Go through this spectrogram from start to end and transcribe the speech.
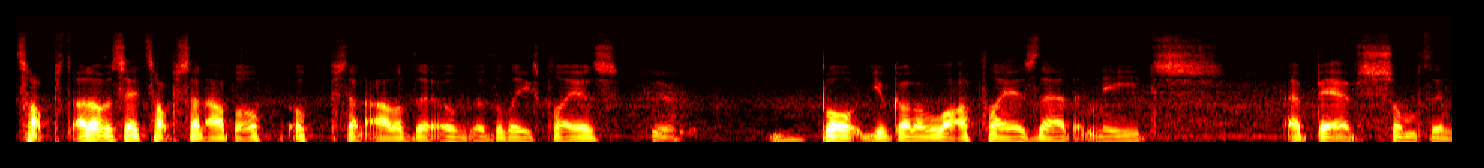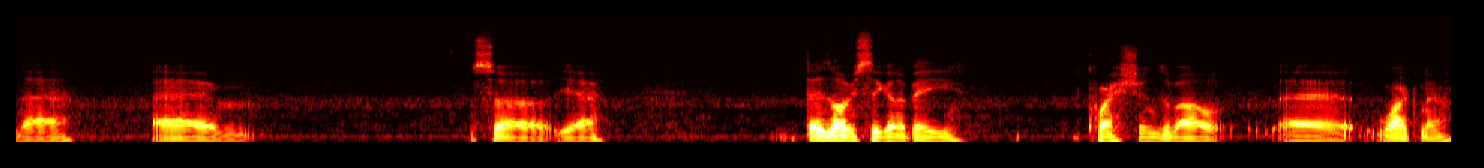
top. I don't want to say top percentile, but up up percentile of the of, of the league's players. Yeah. But you've got a lot of players there that need a bit of something there. Um, so yeah, there's obviously going to be questions about uh, Wagner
